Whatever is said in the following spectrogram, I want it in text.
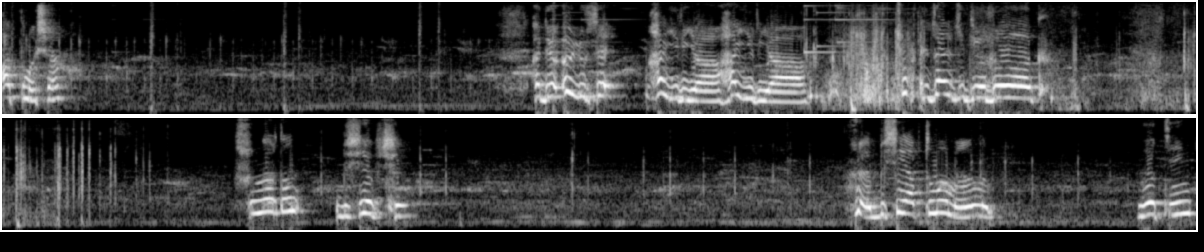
Attım aşağı. Hadi ölürse... Hayır ya, hayır ya. Çok güzel gidiyorduk. Şunlardan bir şey yapacağım. bir şey yaptım ama anladım. Voting.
